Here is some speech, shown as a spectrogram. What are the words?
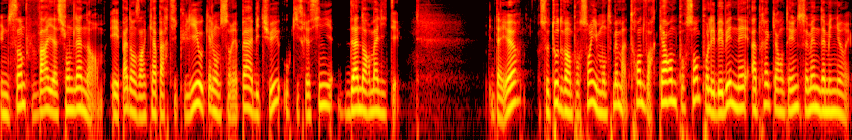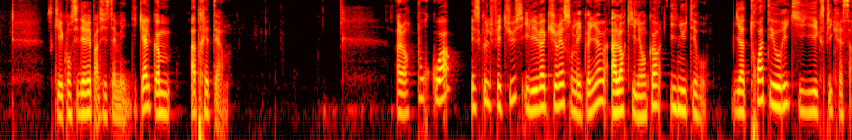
une simple variation de la norme, et pas dans un cas particulier auquel on ne serait pas habitué ou qui serait signe d'anormalité. D'ailleurs, ce taux de 20%, il monte même à 30 voire 40% pour les bébés nés après 41 semaines d'amélioré, ce qui est considéré par le système médical comme après terme. Alors pourquoi est-ce que le fœtus, il évacuerait son méconium alors qu'il est encore in utero? Il y a trois théories qui expliqueraient ça.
